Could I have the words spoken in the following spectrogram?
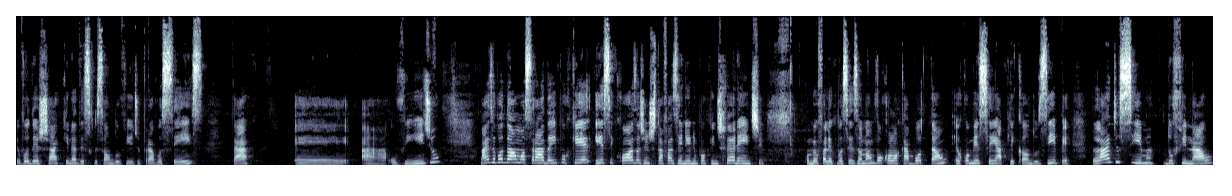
Eu vou deixar aqui na descrição do vídeo para vocês, tá? É, a, o vídeo. Mas eu vou dar uma mostrada aí porque esse cos a gente está fazendo ele um pouquinho diferente. Como eu falei com vocês, eu não vou colocar botão. Eu comecei aplicando o zíper lá de cima, do final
